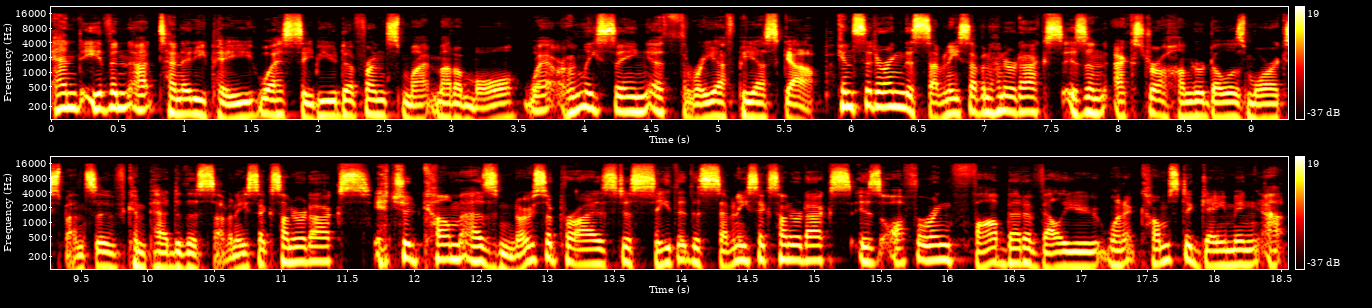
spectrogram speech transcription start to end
and even at 1080p, where CPU difference might matter more, we're only seeing a 3 FPS gap. Considering the 7700X is an extra $100 more expensive compared to the 7600X, it should come as no surprise to see that the 7600X is offering far better value when it comes to gaming at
